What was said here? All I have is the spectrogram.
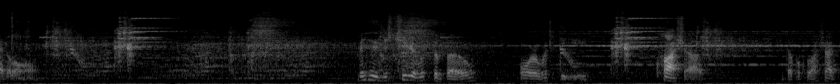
at all. Basically, just shoot it with the bow or with the claw shot, double claw shot.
